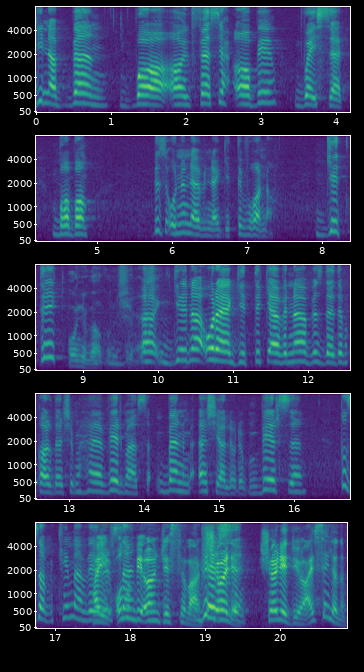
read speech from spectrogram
Yine ben, ba, Fesih abim, Veysel, babam. Biz onun evine gitti Van'a. Gittik. onu ben konuşuyorum. Ee, Yine oraya gittik evine. Biz dedim kardeşim he vermez. Benim eşyalarımı versin. Kızım kime verirsen. Hayır onun bir öncesi var. versin. Şöyle şöyle diyor Aysel Hanım.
